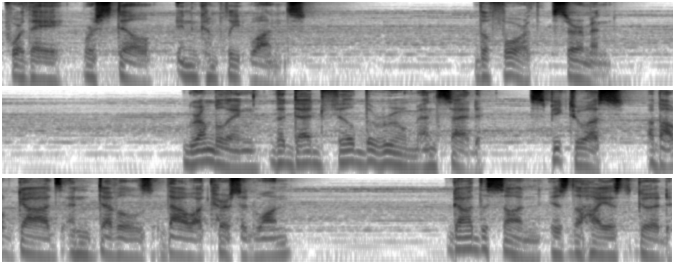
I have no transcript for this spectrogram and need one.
for they were still incomplete ones. The fourth sermon. Grumbling, the dead filled the room and said, Speak to us about gods and devils, thou accursed one. God the Sun is the highest good,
